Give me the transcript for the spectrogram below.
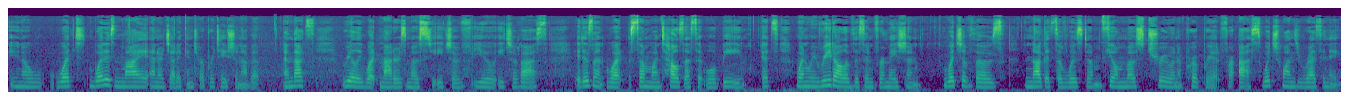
you know, what what is my energetic interpretation of it? And that's really what matters most to each of you, each of us. It isn't what someone tells us it will be. It's when we read all of this information, which of those nuggets of wisdom feel most true and appropriate for us? Which ones resonate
